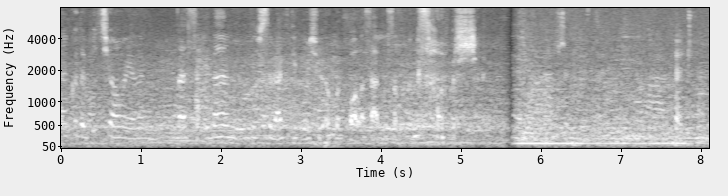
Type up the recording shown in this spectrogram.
Tako da bit će ovo jedan veseli dan gdje ću se vratiti kući od pola sata samo da me savrše. Pečenku.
